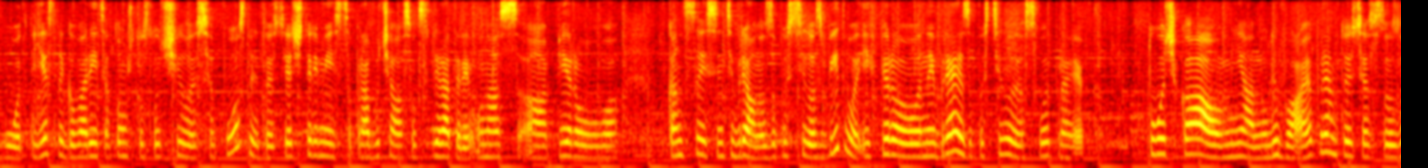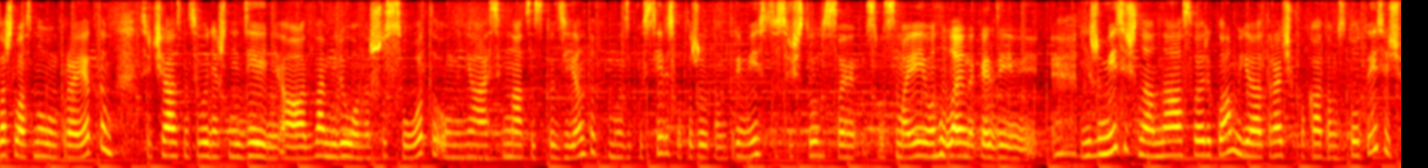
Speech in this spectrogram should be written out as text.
Вот. Если говорить о том, что случилось после, то есть я 4 месяца прообучалась в акселераторе, у нас 1 а, в конце сентября у нас запустилась битва, и в 1 ноября я запустила свой проект точка А у меня нулевая прям, то есть я зашла с новым проектом. Сейчас на сегодняшний день 2 а, миллиона 600, у меня 17 студентов, мы запустились, вот уже там 3 месяца существую с, с моей онлайн-академией. Ежемесячно на свою рекламу я трачу пока там 100 тысяч,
